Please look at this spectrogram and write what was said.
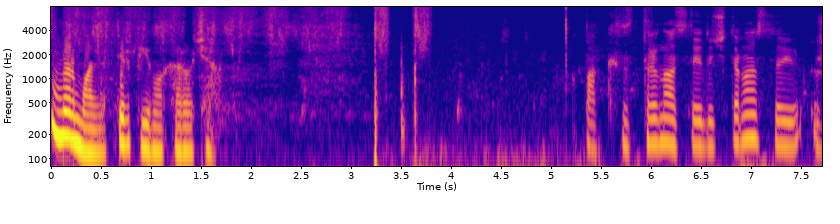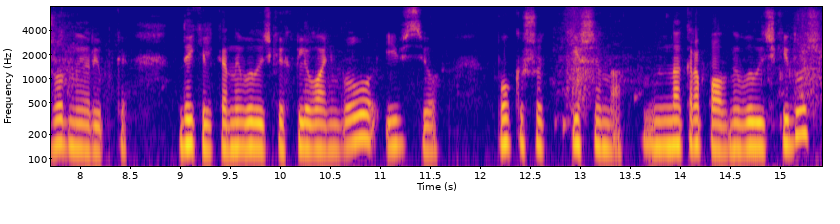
Нормально, терпімо, коротше. Так, з 13 до 14 жодної рибки. Декілька невеличких клювань було і все. Поки що тишина. Накрапав невеличкий дощ.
